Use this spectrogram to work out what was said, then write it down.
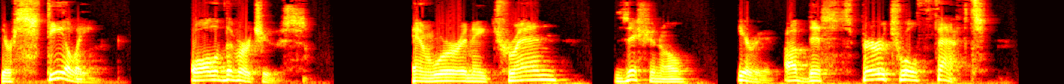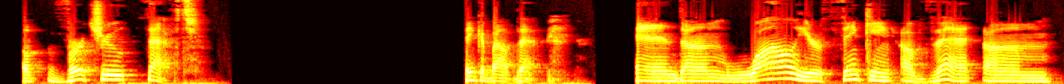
They're stealing all of the virtues. And we're in a transitional period of this spiritual theft, of virtue theft. Think about that. And um, while you're thinking of that, um,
